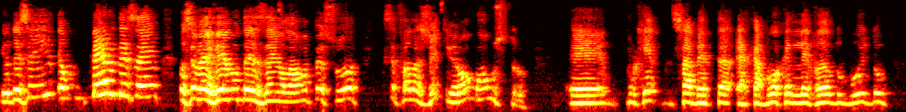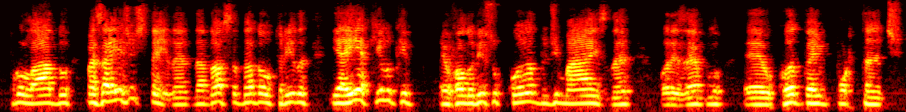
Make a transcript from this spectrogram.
E o desenho é um mero desenho. Você vai ver no desenho lá uma pessoa que você fala, gente, virou um monstro. É, porque, sabe, tá, acabou aquele levando muito para o lado. Mas aí a gente tem, né? Na nossa na doutrina, e aí aquilo que eu valorizo quando demais, né? Por exemplo, é, o quanto é importante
